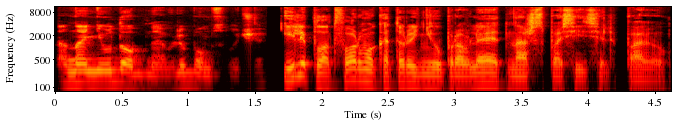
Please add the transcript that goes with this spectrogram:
она неудобная в любом случае. Или платформа, которой не управляет наш спаситель Павел.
